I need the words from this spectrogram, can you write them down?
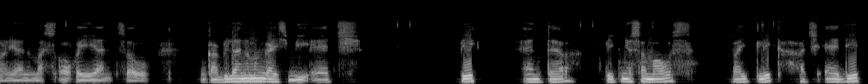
Ayan, mas okay yan. So, yung kabila naman guys, BH. Pick, enter. Pick nyo sa mouse. Right click, hatch edit.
